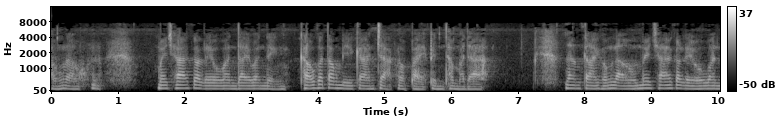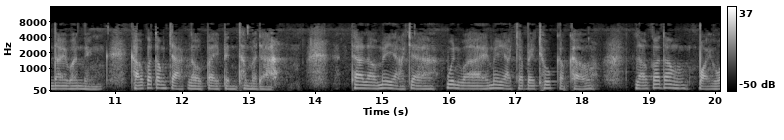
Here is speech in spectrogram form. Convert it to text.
ของเรา ไม่ช้าก็เร็ววันใดวันหนึ่ง เขาก็ต้องมีการจากเราไปเป็นธรรมดา ร่างกายของเราไม่ช้าก็เร็ววันใดวันหนึ่ง เขาก็ต้องจากเราไปเป็นธรรมดา ถ้าเราไม่อยากจะวุ่นวายไม่อยากจะไปทุกข์กับเขา เราก็ต้องปล่อยว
